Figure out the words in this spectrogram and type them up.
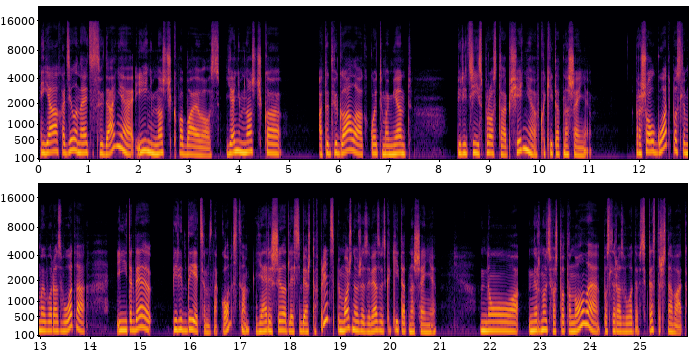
Я ходила на эти свидания и немножечко побаивалась. Я немножечко отодвигала какой-то момент перейти из просто общения в какие-то отношения. Прошел год после моего развода, и тогда перед этим знакомством я решила для себя, что, в принципе, можно уже завязывать какие-то отношения. Но нырнуть во что-то новое после развода всегда страшновато.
